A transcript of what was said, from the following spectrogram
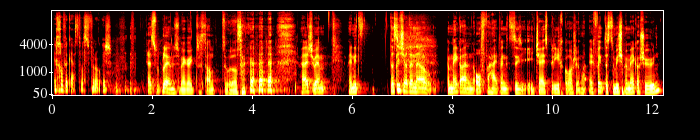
Ich habe vergessen, was die Frage ist. Kein Problem, das ist mega interessant zuhören. weißt du, wenn, wenn jetzt, das ist ja dann auch mega eine Offenheit, wenn du jetzt in den Jazzbereich gehst. Ich, finde das zum Beispiel mega schön,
